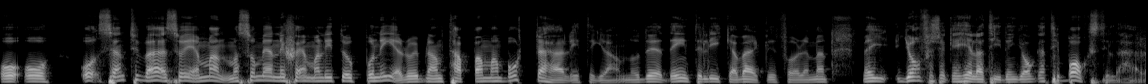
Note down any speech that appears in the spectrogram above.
Och, och, och sen tyvärr så är man, man, som människa är man lite upp och ner och ibland tappar man bort det här lite grann och det, det är inte lika verkligt för en. Men, men jag försöker hela tiden jaga tillbaks till det här.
